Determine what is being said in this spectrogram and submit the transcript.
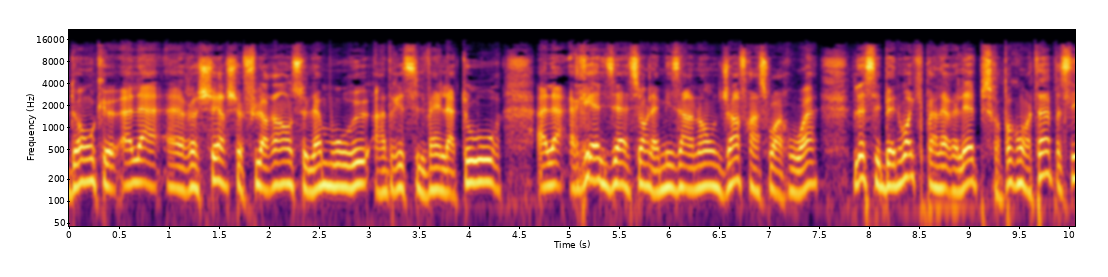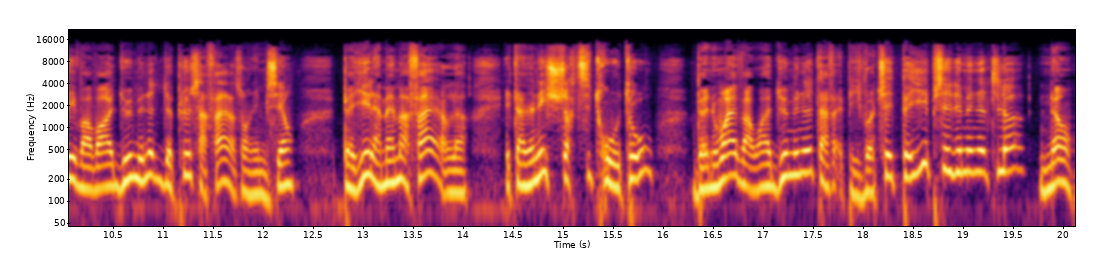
Donc, euh, à la recherche, Florence Lamoureux, André-Sylvain Latour, à la réalisation, la mise en onde, Jean-François Roy. Là, c'est Benoît qui prend la relève, puis il sera pas content parce qu'il va avoir deux minutes de plus à faire à son émission. Payer la même affaire, là. Étant donné que je suis sorti trop tôt, Benoît va avoir deux minutes à faire. Puis il va-tu être payé pour ces deux minutes-là? Non.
